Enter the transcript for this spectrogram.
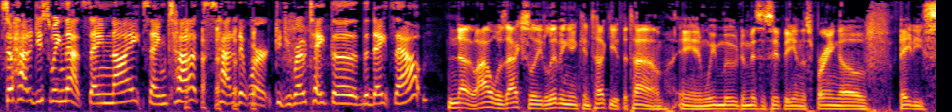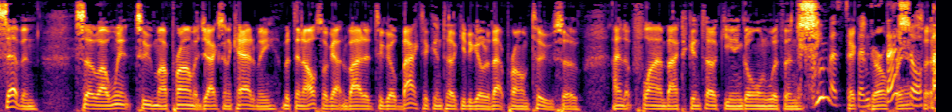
So how did you swing that? Same night, same tux? How did it work? Did you rotate the, the dates out? No, I was actually living in Kentucky at the time, and we moved to Mississippi in the spring of '87. So I went to my prom at Jackson Academy, but then I also got invited to go back to Kentucky to go to that prom too. So I ended up flying back to Kentucky and going with an She must have been special. so.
